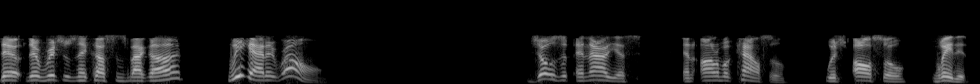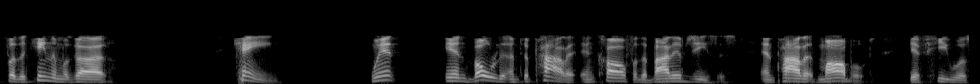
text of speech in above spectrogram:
their, their rituals and their customs by God. We got it wrong. Joseph and Ananias, an honorable council, which also waited for the kingdom of God, came, went in boldly unto Pilate and called for the body of Jesus. And Pilate marveled if he was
